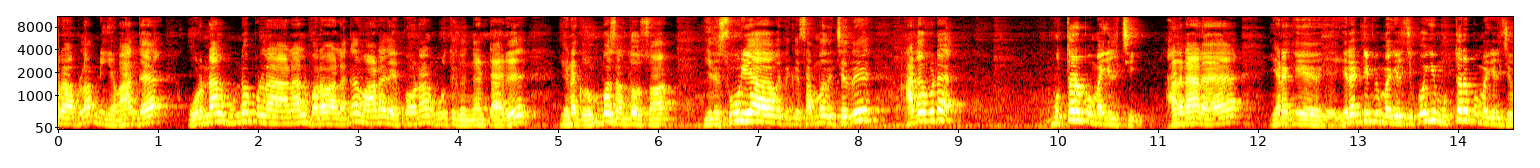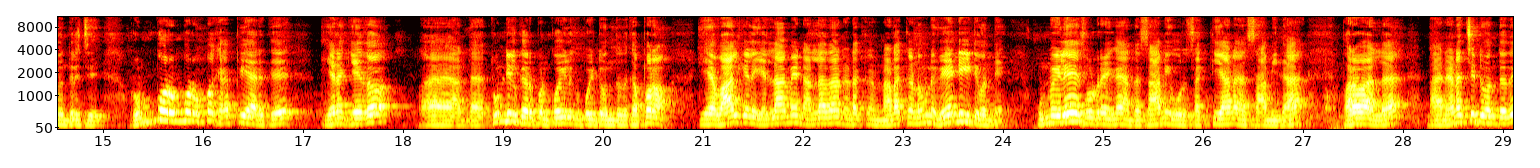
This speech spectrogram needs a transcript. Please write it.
ப்ராப்ளம் நீங்கள் வாங்க. ஒரு நாள் முன்ன பிள்ளை ஆனாலும் பரவாயில்லைங்க வாடகை எப்போ வேணாலும் கொடுத்துக்கங்கன்ட்டாரு. எனக்கு ரொம்ப சந்தோஷம். இது சூர்யாவதுக்கு சம்மதிச்சது. அதை விட முத்தரப்பு மகிழ்ச்சி. அதனால் எனக்கு இரட்டிப்பு மகிழ்ச்சி போய் முத்தரப்பு மகிழ்ச்சி வந்துருச்சு. ரொம்ப ரொம்ப ரொம்ப ஹாப்பியாக இருக்குது எனக்கு ஏதோ அந்த தூண்டில் கருப்பன் கோயிலுக்கு போயிட்டு வந்ததுக்கப்புறம் என் வாழ்க்கையில் எல்லாமே நல்லதாக நடக்க நடக்கணும்னு வேண்டிக்கிட்டு வந்தேன். உண்மையிலே சொல்கிறேங்க அந்த சாமி ஒரு சக்தியான சாமி தான் பரவாயில்ல. நான் நினச்சிட்டு வந்தது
